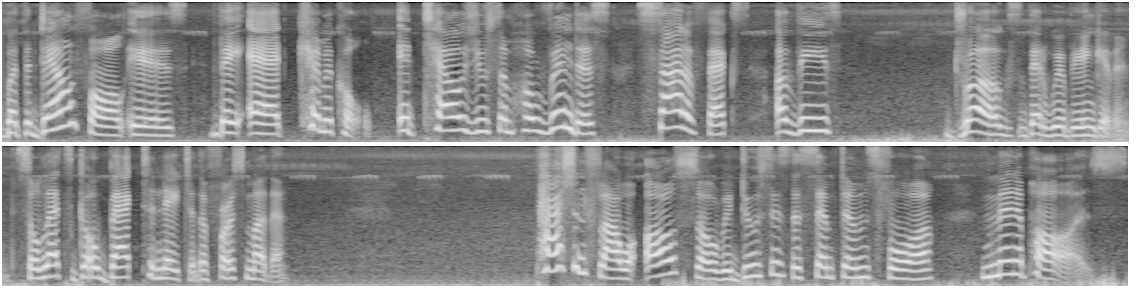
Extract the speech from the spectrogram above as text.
but the downfall is they add chemical. It tells you some horrendous side effects of these drugs that we're being given. So let's go back to nature, the first mother. Passion flower also reduces the symptoms for menopause.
